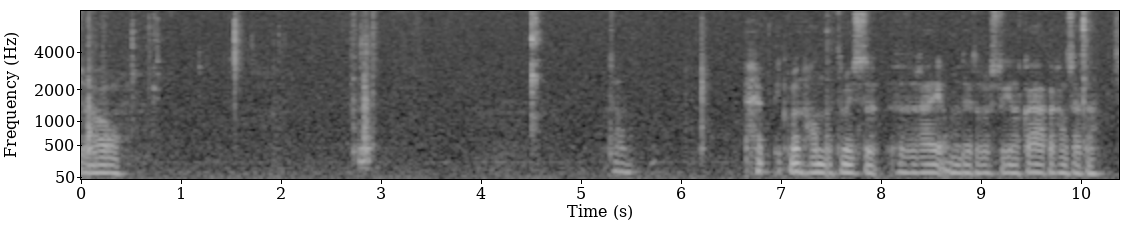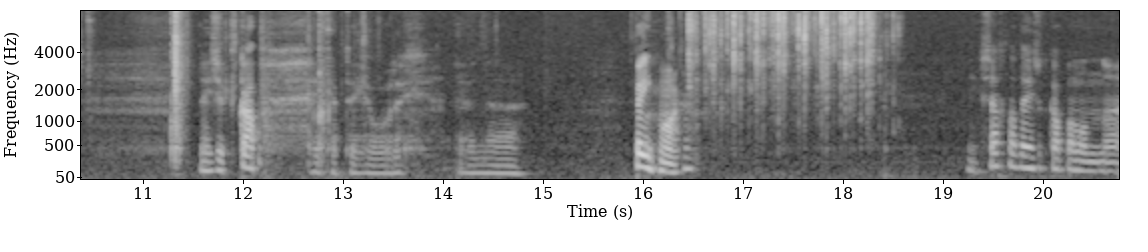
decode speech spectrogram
Zo. Dan heb ik mijn handen tenminste vrij om dit rustig in elkaar te gaan zetten. Deze kap, ik heb tegenwoordig een uh, paintmarker. Ik zag dat deze kap al een uh,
